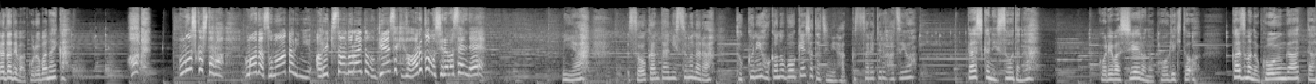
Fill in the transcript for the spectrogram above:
ただでは転ばないか。もしかしたらまだその辺りにアレキサンドライトの原石があるかもしれませんね。いやそう簡単に済むならとっくに他の冒険者たちに発掘されてるはずよ。確かにそうだな。これはシエロの攻撃とカズマの幸運があった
